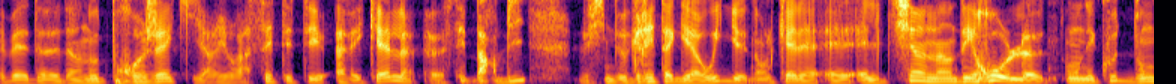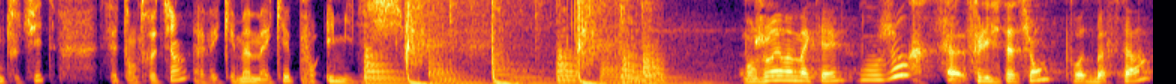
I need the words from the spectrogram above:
eh ben, d'un autre projet qui arrivera cet été avec elle. Euh, C'est Barbie, le film de Greta Gerwig, dans lequel elle, elle tient l'un des rôles. On écoute donc tout de suite cet entretien avec Emma Mackey pour Emily. Bonjour Emma Mackey. Bonjour, Euh, félicitations pour votre BAFTA.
